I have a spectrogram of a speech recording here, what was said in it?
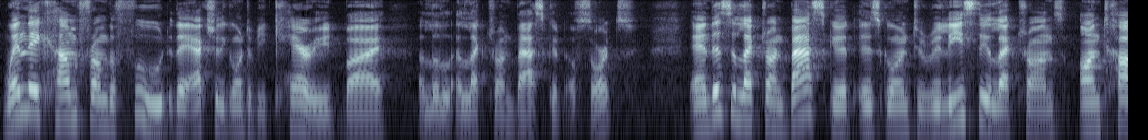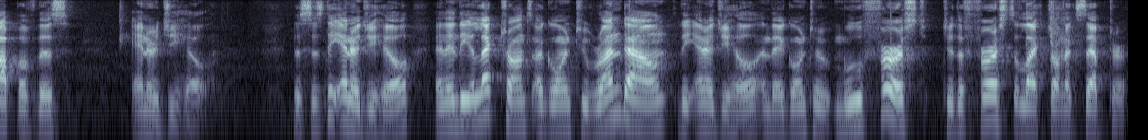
When they come from the food, they're actually going to be carried by a little electron basket of sorts. And this electron basket is going to release the electrons on top of this energy hill. This is the energy hill, and then the electrons are going to run down the energy hill, and they're going to move first to the first electron acceptor.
